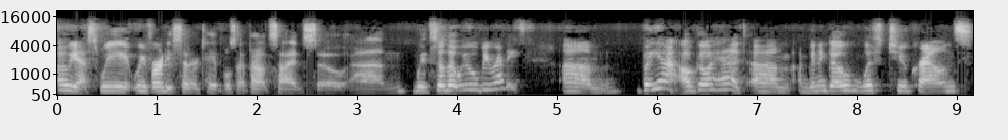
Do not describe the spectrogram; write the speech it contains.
Oh yes, we we've already set our tables up outside, so um, we so that we will be ready. Um, but yeah, I'll go ahead. Um, I'm gonna go with Two Crowns.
